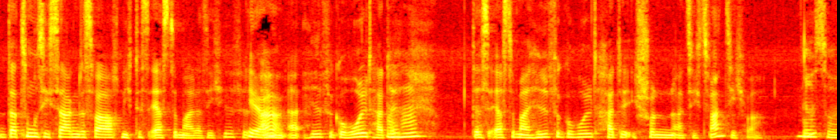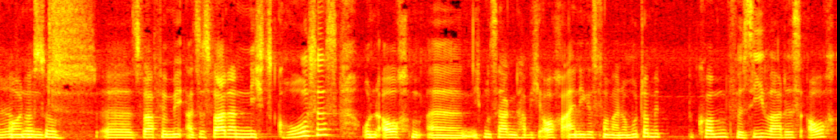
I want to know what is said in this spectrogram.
Dazu muss ich sagen, das war auch nicht das erste Mal, dass ich Hilfe, Ja. Mhm. ähm, äh, Hilfe geholt hatte. Das erste Mal Hilfe geholt hatte ich schon, als ich 20 war. Ach so, ja, und du. äh, es war für mich, also es war dann nichts Großes und auch, äh, ich muss sagen, da habe ich auch einiges von meiner Mutter mitbekommen. Für sie war das auch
